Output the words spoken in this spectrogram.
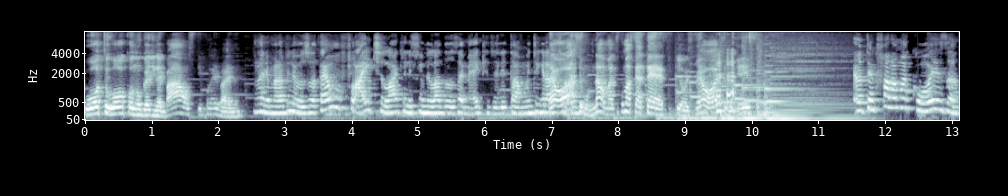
o outro louco no Grande Lebowski, por aí vai, né? Ele é maravilhoso. Até o Flight lá, aquele filme lá do Zemeckis, ele tá muito É engraçado. ótimo. Não, mas como assim até esse filme? Esse filme é ótimo, que isso? Eu tenho que falar uma coisa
